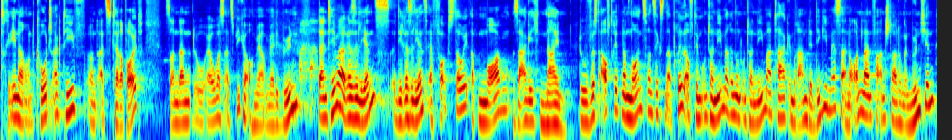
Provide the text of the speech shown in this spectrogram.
Trainer und Coach aktiv und als Therapeut, sondern du eroberst als Speaker auch mehr und mehr die Bühnen. Dein Thema Resilienz, die Resilienz-Erfolgsstory, ab morgen sage ich Nein. Du wirst auftreten am 29. April auf dem Unternehmerinnen- und Unternehmertag im Rahmen der Digimesse, eine Online-Veranstaltung in München.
